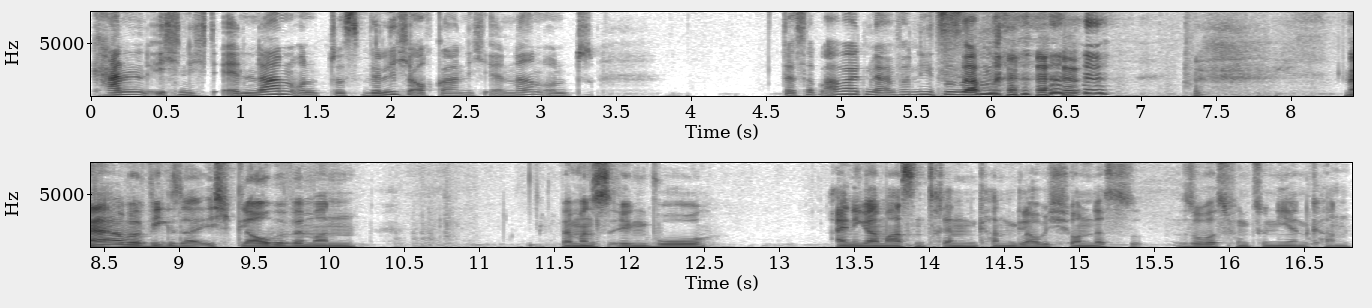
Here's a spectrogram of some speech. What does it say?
kann ich nicht ändern und das will ich auch gar nicht ändern und deshalb arbeiten wir einfach nie zusammen. Na, aber wie gesagt, ich glaube, wenn man, wenn man es irgendwo einigermaßen trennen kann, glaube ich schon, dass so- sowas funktionieren kann.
